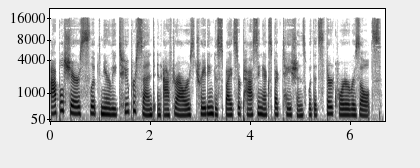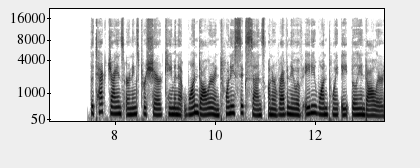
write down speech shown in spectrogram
Apple shares slipped nearly 2% in after hours trading despite surpassing expectations with its third quarter results. The tech giant's earnings per share came in at $1.26 on a revenue of $81.8 billion,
